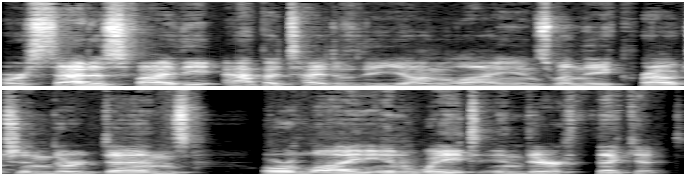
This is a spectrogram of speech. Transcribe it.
or satisfy the appetite of the young lions when they crouch in their dens or lie in wait in their thicket?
